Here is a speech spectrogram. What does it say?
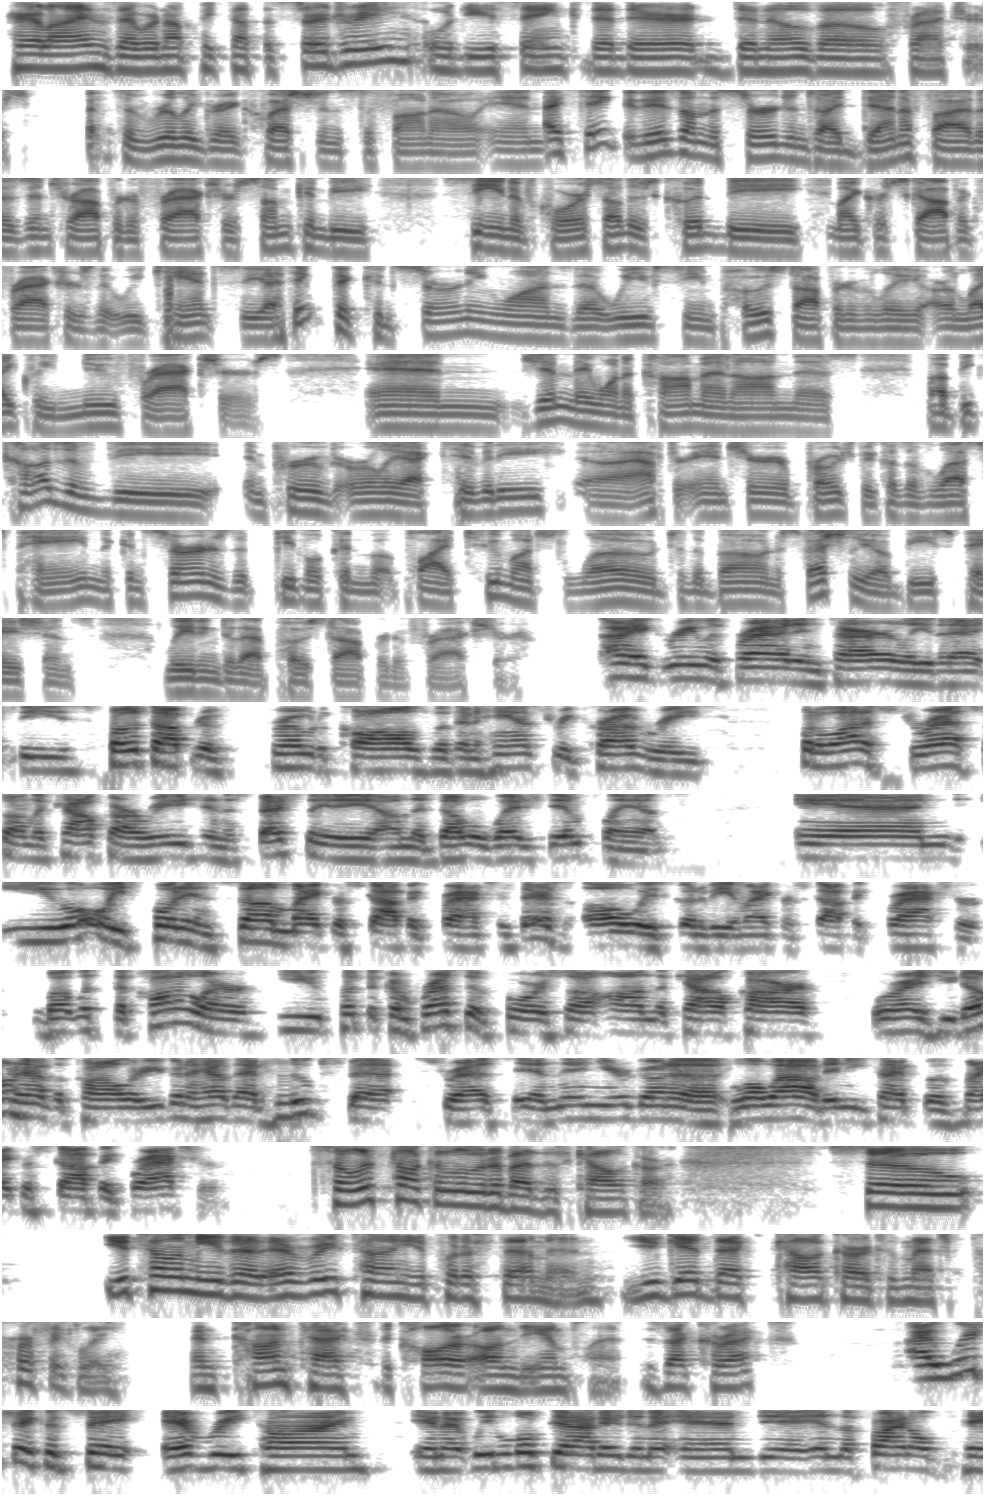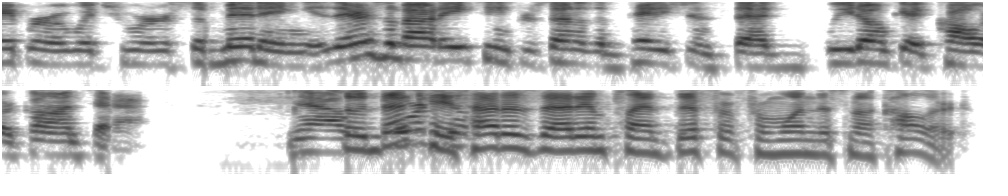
hairlines that were not picked up at surgery, or do you think that they're de novo fractures? That's a really great question, Stefano. And I think it is on the surgeon to identify those intraoperative fractures. Some can be seen, of course, others could be microscopic fractures that we can't see. I think the concerning ones that we've seen postoperatively are likely new fractures. And Jim may want to comment on this, but because of the improved early activity uh, after anterior approach, because of less pain, the concern is that people can apply too much load to the bone, especially obese patients, leading to that postoperative fracture. I agree with Brad entirely that these postoperative protocols with enhanced recoveries put a lot of stress on the calcar region, especially on the double wedged implants and you always put in some microscopic fractures. There's always going to be a microscopic fracture. But with the collar, you put the compressive force on the calcar, whereas you don't have the collar, you're going to have that hoop stress, and then you're going to blow out any type of microscopic fracture. So let's talk a little bit about this calcar. So you're telling me that every time you put a stem in, you get that calcar to match perfectly and contact the collar on the implant. Is that correct? I wish I could say every time. And we looked at it, and, and in the final paper which we're submitting, there's about 18% of the patients that we don't get collar contact. Now, so in that case, how does that implant differ from one that's not collared?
